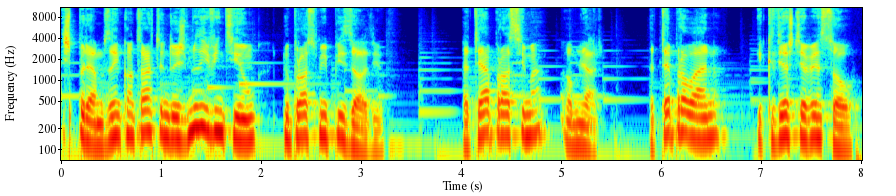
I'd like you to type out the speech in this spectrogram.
esperamos encontrar-te em 2021 no próximo episódio. Até à próxima, ou melhor, até para o ano e que Deus te abençoe.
